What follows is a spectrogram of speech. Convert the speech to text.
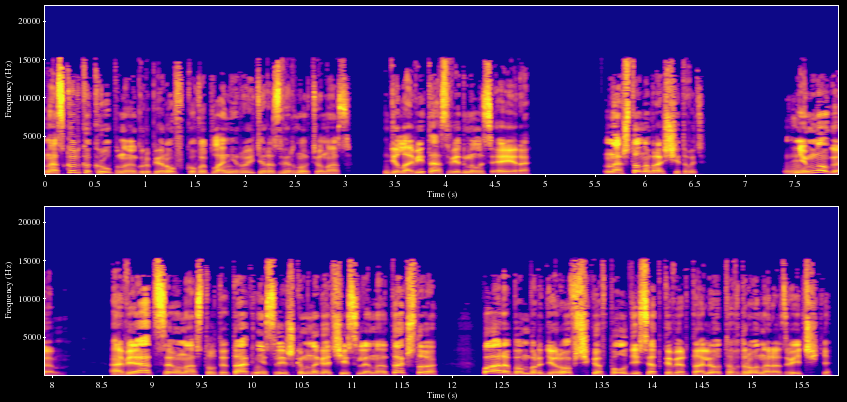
Насколько крупную группировку вы планируете развернуть у нас? Деловито осведомилась Эйра. На что нам рассчитывать? Немного, Авиация у нас тут и так не слишком многочисленна, так что пара бомбардировщиков, полдесятка вертолетов, дроны-разведчики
